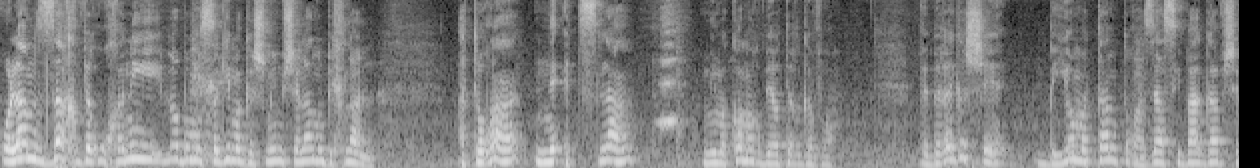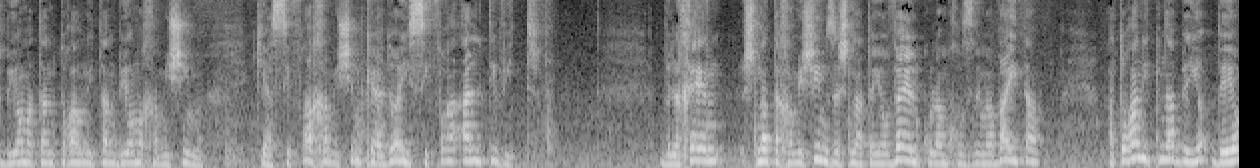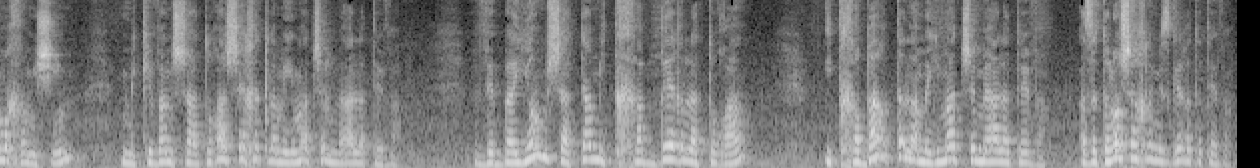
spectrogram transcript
עולם זך ורוחני, לא במושגים הגשמיים שלנו בכלל. התורה נאצלה ממקום הרבה יותר גבוה. וברגע שביום מתן תורה, זה הסיבה אגב שביום מתן תורה הוא ניתן ביום החמישים, כי הספרה החמישים כידוע היא ספרה על-טבעית. ולכן שנת החמישים זה שנת היובל, כולם חוזרים הביתה. התורה ניתנה ביום, ביום החמישים מכיוון שהתורה שייכת למימד של מעל הטבע. וביום שאתה מתחבר לתורה, התחברת למימד שמעל הטבע. אז אתה לא שייך למסגרת הטבע.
